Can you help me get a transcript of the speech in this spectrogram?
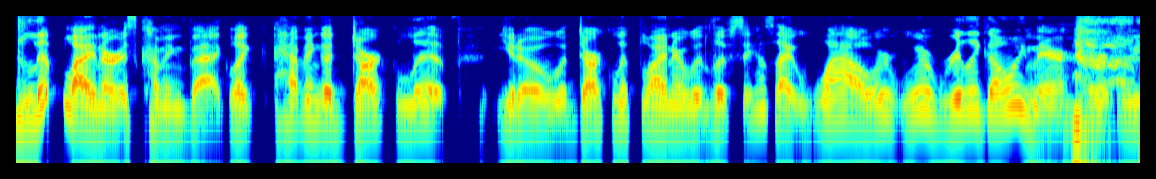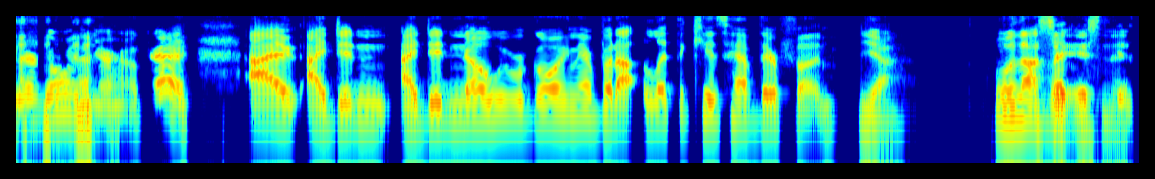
lip liner is coming back, like, having a dark lip, you know, a dark lip liner with lipstick. I was like, "Wow, we're we're really going there. We're we are going there, okay." I I didn't I didn't know we were going there, but I let the kids have their fun. Yeah. Well, that's Let it, isn't it?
